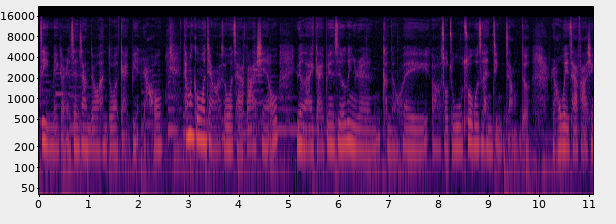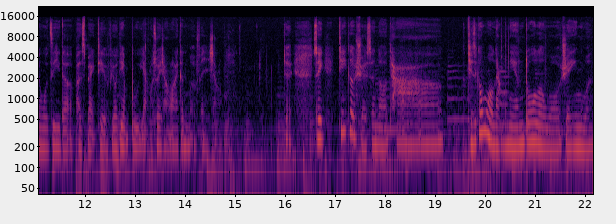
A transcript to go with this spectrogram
自己每个人身上都有很多的改变，然后他们跟我讲的时候，我才发现，哦，原来改变是令人可能会呃手足无措或是很紧张的，然后我也才发现我自己的 perspective 有点不一样，所以想要来跟你们分享。对，所以第一个学生呢，他。其实跟我两年多了，我学英文，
